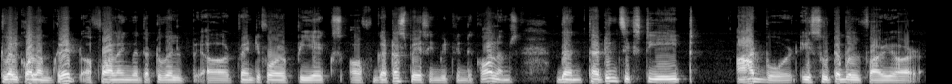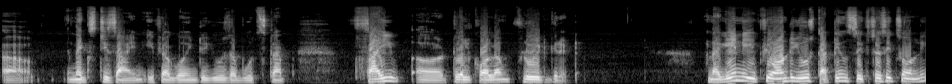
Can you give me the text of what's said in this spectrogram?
12 column grid uh, following with the 12 uh, 24 px of gutter space in between the columns then 1368 artboard is suitable for your uh, next design if you are going to use a bootstrap 5 uh, 12 column fluid grid. And again if you want to use 1366 only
